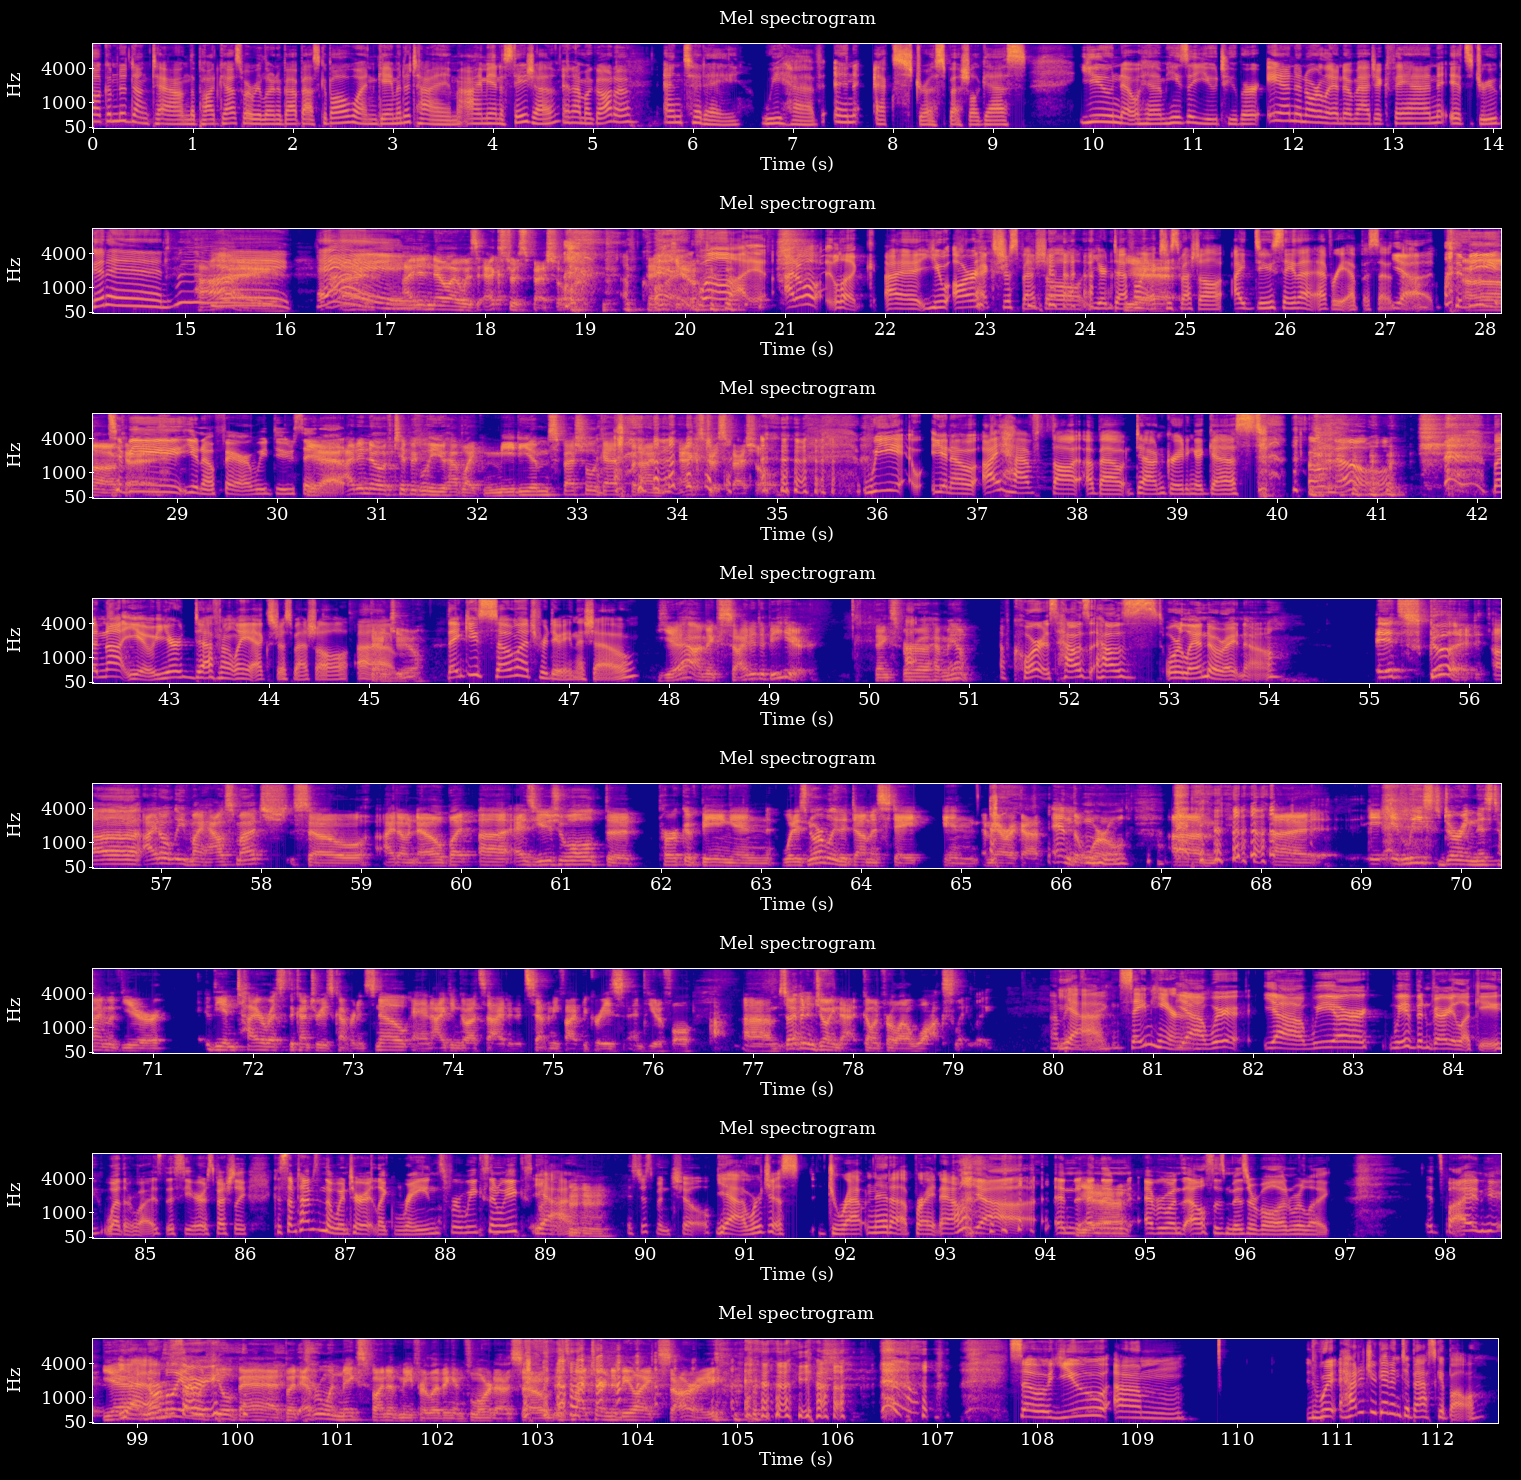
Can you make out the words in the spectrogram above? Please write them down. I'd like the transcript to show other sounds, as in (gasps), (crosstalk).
Hello and welcome to Dunktown, the podcast where we learn about basketball one game at a time. I'm Anastasia. And I'm Agata. And today we have an extra special guest. You know him. He's a YouTuber and an Orlando Magic fan. It's Drew Gooden. Woo! Hi. Hey. I, I didn't know I was extra special. (laughs) Thank you. well, I, I don't look. Uh, you are extra special. You're definitely Yeah. extra special. I do say that every episode. Yeah. though. To be Oh, to be, you know, fair, we do say yeah, that. I didn't know if typically you have like medium special guests, but I'm (laughs) extra special. we, you know, I have thought about downgrading a guest, oh no. (laughs) but not you. You're definitely extra special. Thank Um, you. Thank you so much for doing the show. Yeah, I'm excited to be here. Thanks for uh, having me on. of course. How's how's Orlando right now? It's good. Uh, I don't leave my house much, so I don't know. But uh, as usual, the perk of being in what is normally the dumbest state in America (laughs) and the world, um, uh, at least during this time of year, the entire rest of the country is covered in snow, and I can go outside and it's 75 degrees and beautiful. Um, so I've been enjoying that, going for a lot of walks lately. Yeah, same here. Yeah, we're yeah, we are we have been very lucky weather-wise this year, especially cuz sometimes in the winter it like rains for weeks and weeks. but Yeah. Mhm. It's just been chill. Yeah, we're just droughting it up right now. Yeah. And Yeah. and then everyone else is miserable and we're like it's fine here. Yeah, Yeah. normally I would feel bad, but everyone makes fun of me for living in Florida, so it's my turn to be like, sorry. (laughs) yeah. So you, um, wh- how did you get into basketball?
